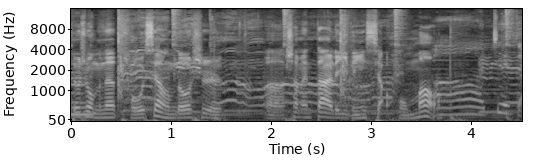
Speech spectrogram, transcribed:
就是我们的头像都是，呃，上面戴了一顶小红帽。哦， 这个。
